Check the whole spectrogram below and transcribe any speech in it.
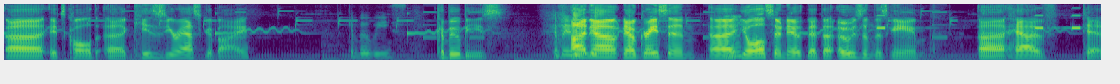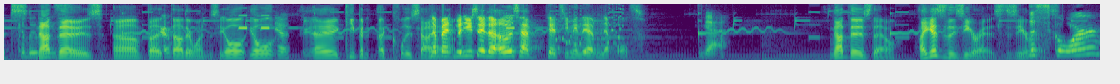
Uh, it's called uh, Kiss Your Ass Goodbye. Kaboobies. Kaboobies. Caboose. Uh, now, now, Grayson, uh, Mhm. you'll also note that the O's in this game uh, have tits. Not those, um, but Okay. the other ones. You'll you'll Yeah. uh, keep it a close eye. no, but when you say the O's have tits, you mean they have nipples. Yeah. Not those though. I guess the zeros. The zeros. The score,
